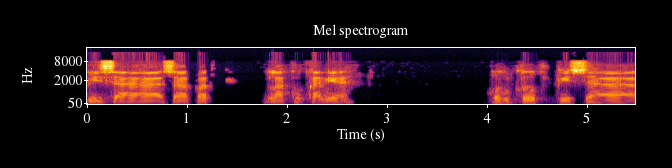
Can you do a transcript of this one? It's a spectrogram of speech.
bisa sahabat lakukan ya untuk bisa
